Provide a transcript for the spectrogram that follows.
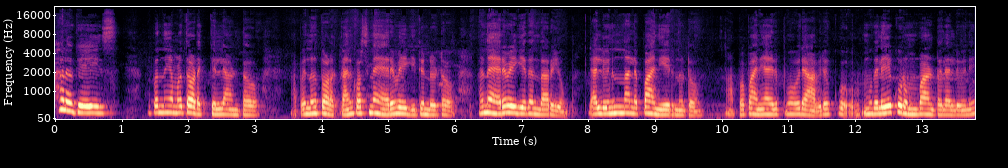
ഹലോ ഗെയ്സ് അപ്പോൾ ഇന്ന് നമ്മൾ തുടക്കില്ലാണ് കേട്ടോ അപ്പോൾ ഇന്ന് തുടക്കാൻ കുറച്ച് നേരം വൈകിയിട്ടുണ്ട് കേട്ടോ അത് നേരെ വൈകിയത് എന്താ അറിയും ലല്ലുവിന് നല്ല പനിയായിരുന്നു കേട്ടോ അപ്പോൾ പനിയായപ്പോൾ രാവിലെ മുതലേ കുറുമ്പാണ് കേട്ടോ ലല്ലുവിന്.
